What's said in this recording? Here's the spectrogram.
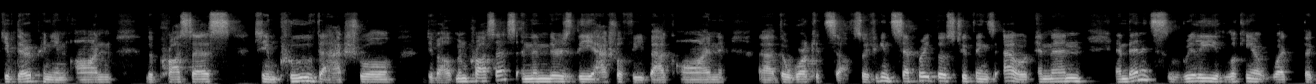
give their opinion on the process to improve the actual development process and then there's the actual feedback on uh, the work itself. So if you can separate those two things out and then and then it's really looking at what the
